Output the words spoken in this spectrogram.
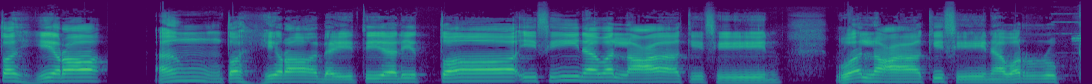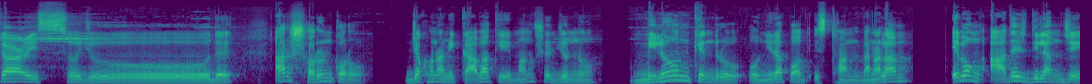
طهرا أن طهرا بيتي للطائفين والعاكفين والعاكفين والركع السجود আর স্মরণ করো, যখন আমি কাবাকে মানুষের জন্য মিলন কেন্দ্র ও নিরাপদ স্থান বানালাম এবং আদেশ দিলাম যে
